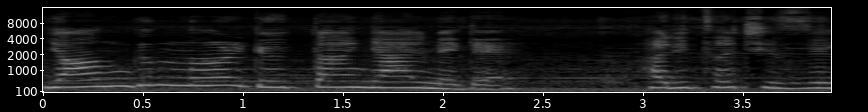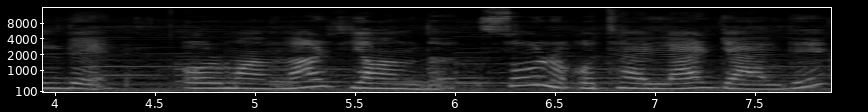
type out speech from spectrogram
Yangınlar gökten gelmedi. Harita çizildi. Ormanlar yandı. Sonra oteller geldi.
